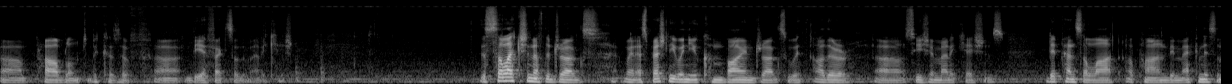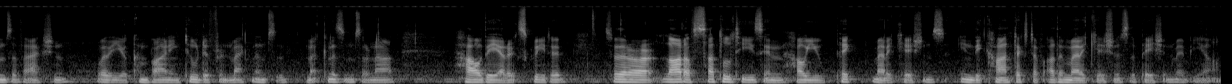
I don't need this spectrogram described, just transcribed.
uh, problems because of uh, the effects of the medication. The selection of the drugs, when, especially when you combine drugs with other uh, seizure medications, depends a lot upon the mechanisms of action, whether you're combining two different mechanisms, mechanisms or not, how they are excreted. So there are a lot of subtleties in how you pick medications in the context of other medications the patient may be on.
